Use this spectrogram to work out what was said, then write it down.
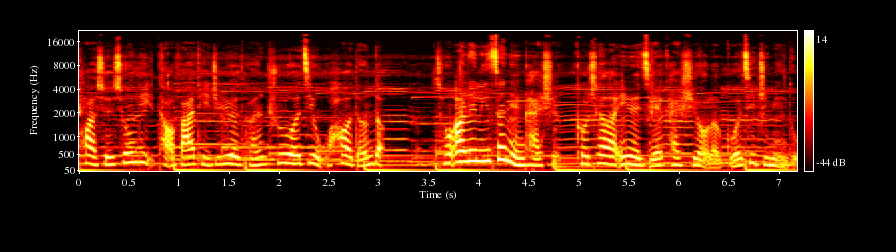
化学兄弟、讨伐体制乐团、侏罗纪五号等等。从2003年开始，Coachella 音乐节开始有了国际知名度。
